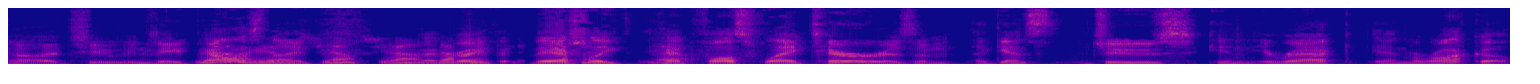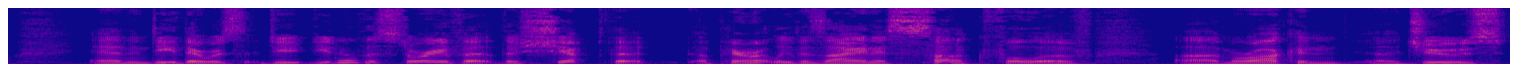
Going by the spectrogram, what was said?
uh, to invade yeah, Palestine. Yes, yes, yeah, right. They actually had false flag terrorism against Jews in Iraq and Morocco. And indeed, there was. Do you, do you know the story of the, the ship that apparently the Zionists sunk, full of uh, Moroccan uh, Jews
